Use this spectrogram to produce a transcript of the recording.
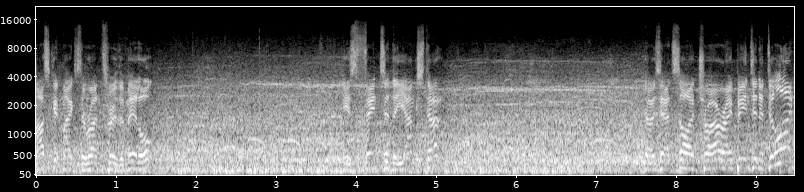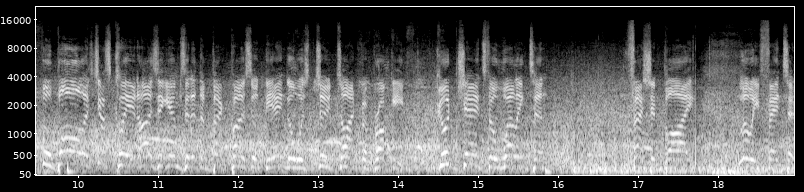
Muscat makes the run through the middle. Here's Fenton, the youngster. Goes outside, Traore bends in a delightful ball. It's just cleared Huysegems and at the back post, the angle was too tight for Brockie. Good chance for Wellington, fashioned by Louis Fenton.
